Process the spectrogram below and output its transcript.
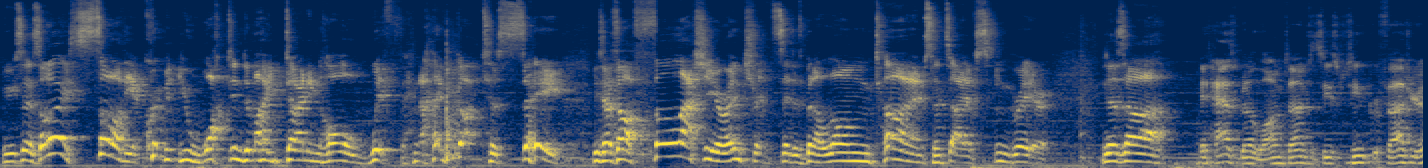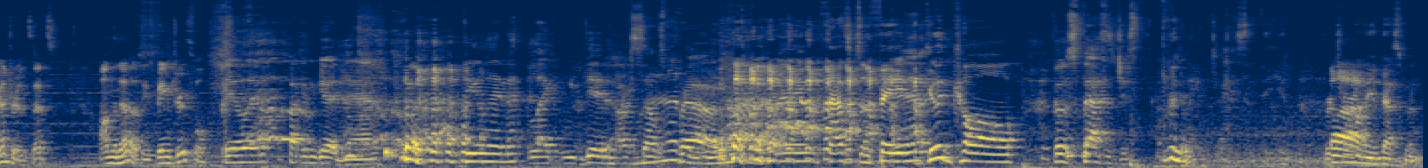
He says, I saw the equipment you walked into my dining hall with, and I've got to say, he says, a flashier entrance. It has been a long time since I have seen greater. He says, uh, It has been a long time since he's seen Grafage entrance. That's on the nose. He's being truthful. Feeling fucking good, man. Feeling like we did ourselves proud. That's a fate. Good call. Those passages, brilliant. Return Uh, on the investment.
